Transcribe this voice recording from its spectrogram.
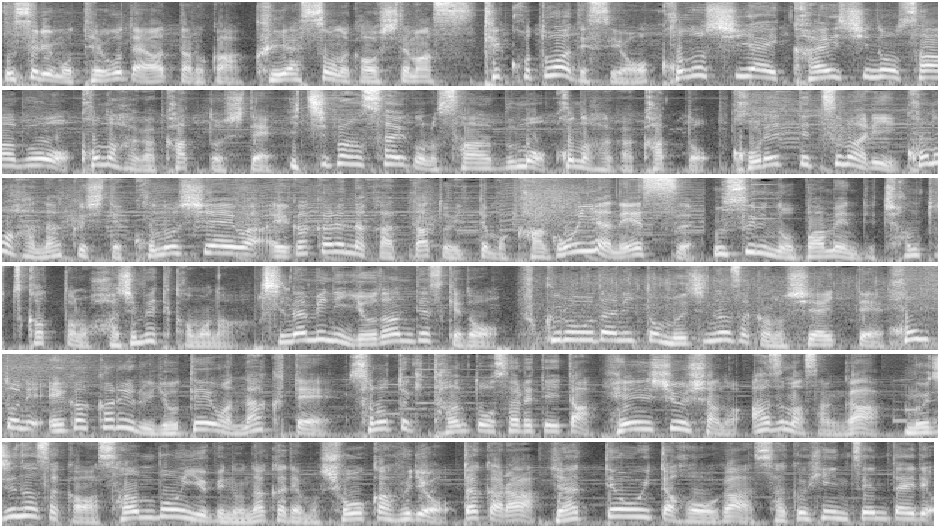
ウスリも手応えあったのか、悔しそうな顔してます。ってことはですよ、この試合開始のサーブをコノハがカットして、一番最後のサーブもコノハがカット。これってつまり、コノハなくしててこの試合は描かれなかったと言っても過言やねっす。ウスリの場面でちゃんと使ったの初めてかもな。ちなみに余談ですけど、フクロウ谷とムジナ坂の試合って本当に描かれる予定はなくて、その時担当されていた編集者の東さんが、ムジナ坂は3本指の中でも消化不良。だから、やっておいた方が作品全体で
